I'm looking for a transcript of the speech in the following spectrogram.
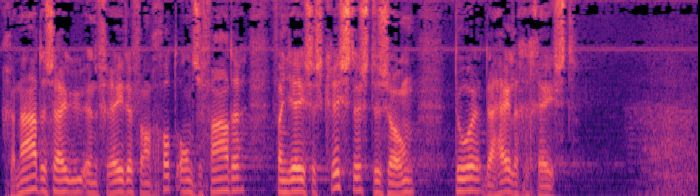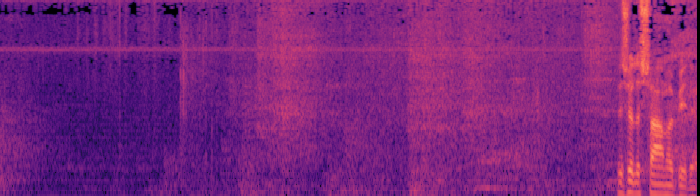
Genade zij u en vrede van God onze Vader, van Jezus Christus de Zoon, door de Heilige Geest. We zullen samen bidden.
